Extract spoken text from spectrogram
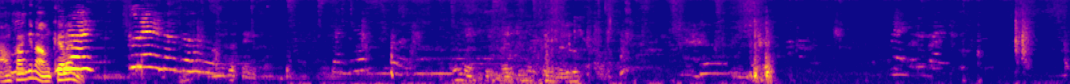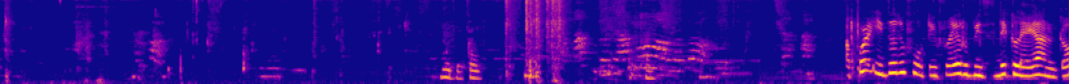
നമുക്ക് നമുക്ക് അപ്പോൾ ഇതൊരു ഫോർട്ടി ഫൈവ് റുപ്പീസിന്റെ ക്ലേ ആണ് കേട്ടോ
